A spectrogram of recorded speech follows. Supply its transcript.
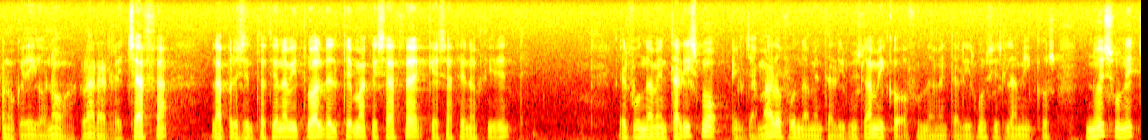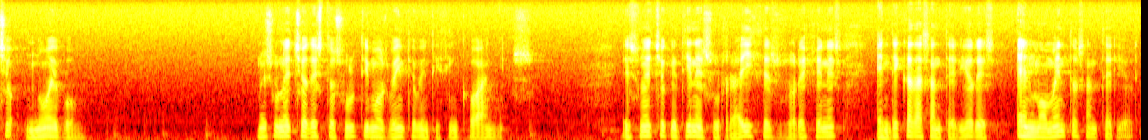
bueno, que digo, no, aclara, rechaza la presentación habitual del tema que se hace, que se hace en Occidente. El fundamentalismo, el llamado fundamentalismo islámico o fundamentalismos islámicos, no es un hecho nuevo, no es un hecho de estos últimos 20 o 25 años. Es un hecho que tiene sus raíces, sus orígenes en décadas anteriores, en momentos anteriores.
